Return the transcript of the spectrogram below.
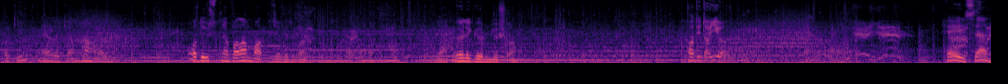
Bakayım. Nerede bakayım? Ha orada. O da üstüne falan mı atlayacak acaba? Yani öyle görünüyor şu an. Hadi dayı. Hey sen.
